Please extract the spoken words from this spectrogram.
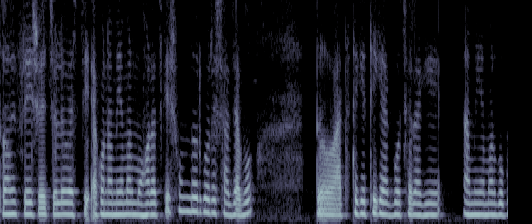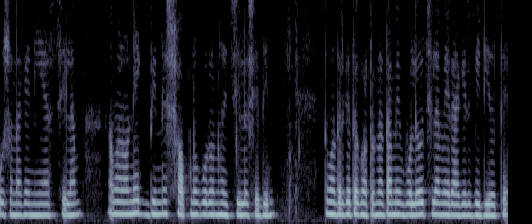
তো আমি ফ্রেশ হয়ে চলে আসছি। এখন আমি আমার মহারাজকে সুন্দর করে সাজাবো। তো আজ থেকে ঠিক এক বছর আগে আমি আমার গোপুসোনাকে নিয়ে আসছিলাম। আমার অনেক দিনের স্বপ্ন পূরণ হয়েছিল সেদিন। তোমাদেরকে তো ঘটনাটা আমি বলেও ছিলাম এর আগের ভিডিওতে।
